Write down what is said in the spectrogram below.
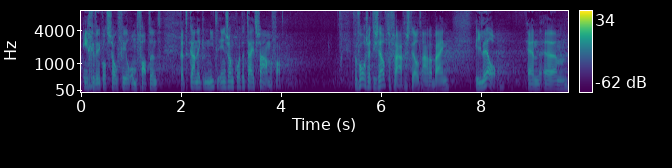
ingewikkeld, zo veelomvattend, dat kan ik niet in zo'n korte tijd samenvatten. Vervolgens werd diezelfde vraag gesteld aan Rabijn Hillel. En um,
